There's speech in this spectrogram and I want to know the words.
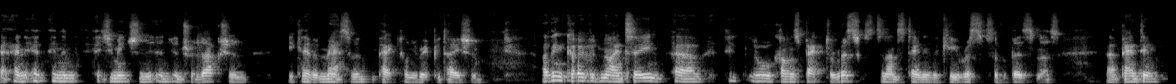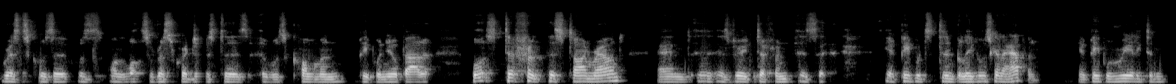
And, and, and as you mentioned in introduction, it can have a massive impact on your reputation. I think COVID 19, uh, it, all comes back to risks and understanding the key risks of a business. Uh, pandemic risk was, a, was on lots of risk registers, it was common, people knew about it. What's different this time around and is very different is that you know, people just didn't believe it was going to happen. You know, people really didn't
